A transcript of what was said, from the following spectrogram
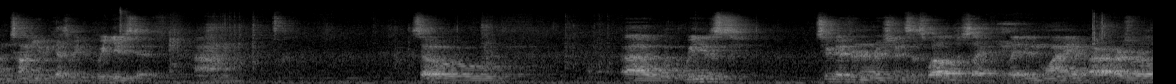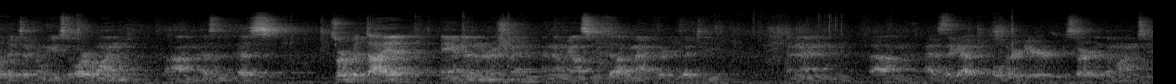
I'm telling you because we, we used it. Um, so, uh, we used two different enrichments as well, just like they did in. Our- Ours were a little bit different. We used OR1 um, as, an- as sort of a diet and an enrichment, and then we also used Algamac 3050. And then um, as they got older here, we started them on to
